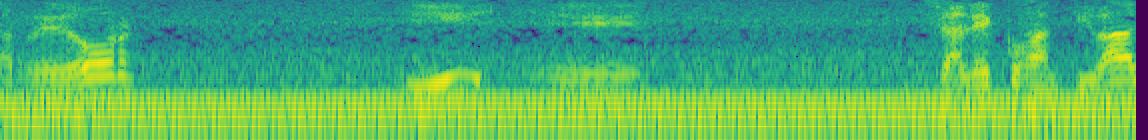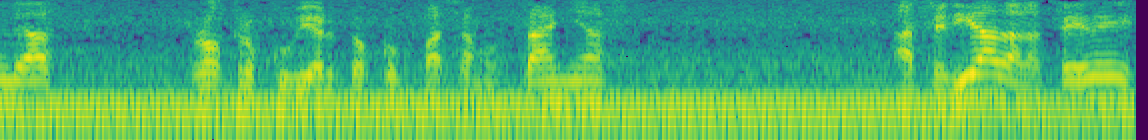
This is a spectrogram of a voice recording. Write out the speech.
alrededor y eh, chalecos antibalas, rostros cubiertos con pasamontañas, asediada la sede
